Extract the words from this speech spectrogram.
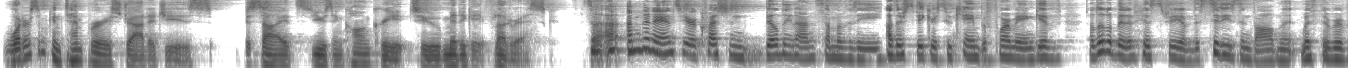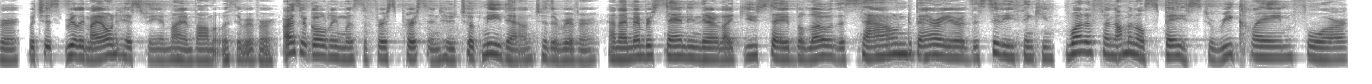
What are some contemporary strategies besides using concrete to mitigate flood risk? So I'm going to answer your question building on some of the other speakers who came before me and give a little bit of history of the city's involvement with the river, which is really my own history and my involvement with the river. Arthur Golding was the first person who took me down to the river. And I remember standing there, like you say, below the sound barrier of the city thinking, what a phenomenal space to reclaim for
